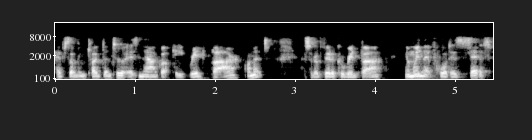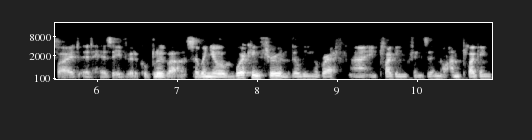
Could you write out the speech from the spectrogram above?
have something plugged into it, has now got a red bar on it, a sort of vertical red bar. And when that port is satisfied, it has a vertical blue bar. So when you're working through and building your graph uh, and plugging things in or unplugging,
